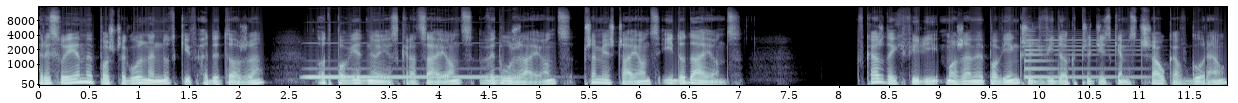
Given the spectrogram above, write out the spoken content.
Rysujemy poszczególne nutki w edytorze, odpowiednio je skracając, wydłużając, przemieszczając i dodając. W każdej chwili możemy powiększyć widok przyciskiem strzałka w górę,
